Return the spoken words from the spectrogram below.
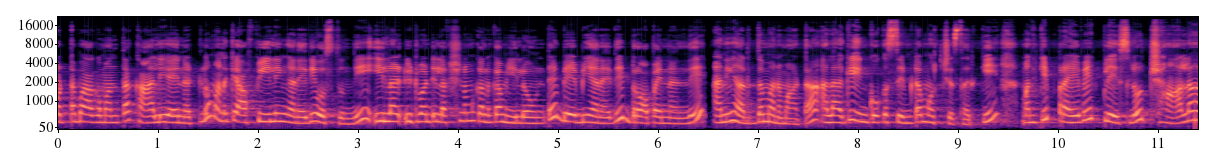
పొట్ట భాగం అంతా ఖాళీ అయినట్లు మనకి ఆ ఫీలింగ్ అనేది వస్తుంది. ఇలా ఇటువంటి లక్షణం కనుక మీలో ఉంటే బేబీ అనేది డ్రాప్ అయినది అని అర్థం అనమాట అలాగే ఇంకొక సిమ్టమ్ వచ్చేసరికి మనకి ప్రైవేట్ ప్లేస్లో చాలా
